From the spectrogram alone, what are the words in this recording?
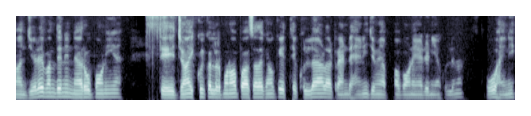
ਹਾਂ, ਜਿਹੜੇ ਬੰਦੇ ਨੇ ਨੈਰੋ ਪਾਉਣੀ ਹੈ ਤੇ ਜਾਂ ਇੱਕੋ ਹੀ ਕਲਰ ਪਾਉਣਾ, ਉਹ ਪਾ ਸਕਦਾ ਕਿਉਂਕਿ ਇੱਥੇ ਖੁੱਲਾ ਵਾਲਾ ਟ੍ਰੈਂਡ ਹੈ ਨਹੀਂ, ਜਿਵੇਂ ਆਪਾਂ ਪਾਉਣੇ ਆ ਜਿਹੜੀਆਂ ਖੁੱਲੀਆਂ ਉਹ ਹੈ ਨਹੀਂ।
